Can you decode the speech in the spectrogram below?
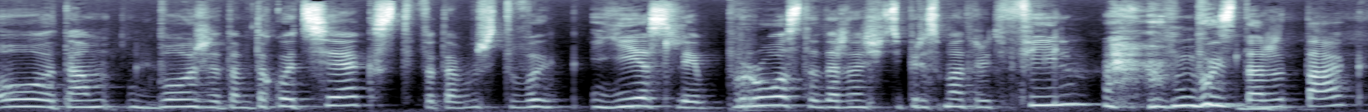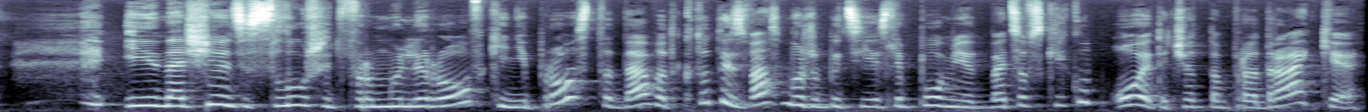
О, там, боже, там такой текст, потому что вы, если просто даже начнете пересматривать фильм, пусть даже так, и начнете слушать формулировки, не просто, да, вот кто-то из вас, может быть, если помнит бойцовский клуб, о, это что-то там про драки,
